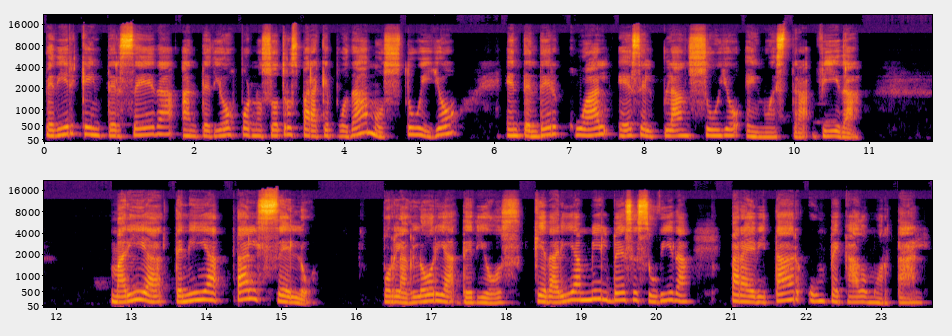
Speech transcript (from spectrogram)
pedir que interceda ante Dios por nosotros para que podamos tú y yo entender cuál es el plan suyo en nuestra vida. María tenía tal celo por la gloria de Dios que daría mil veces su vida para evitar un pecado mortal.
